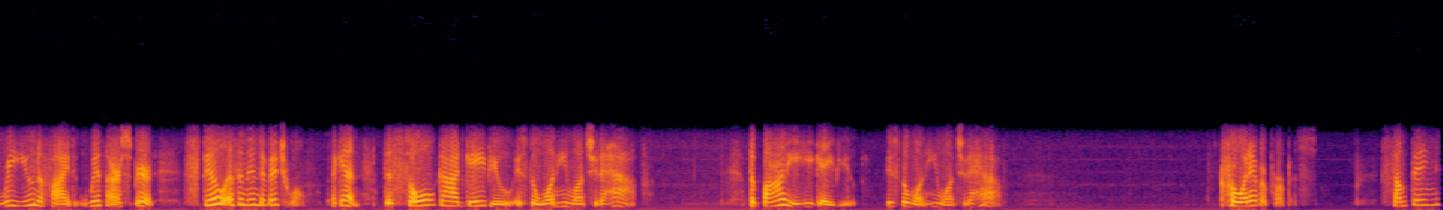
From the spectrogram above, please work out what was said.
reunified with our spirit, still as an individual. Again, the soul God gave you is the one He wants you to have. The body He gave you is the one He wants you to have. For whatever purpose. Something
